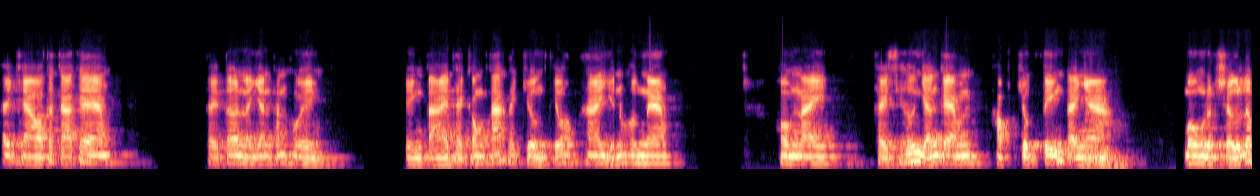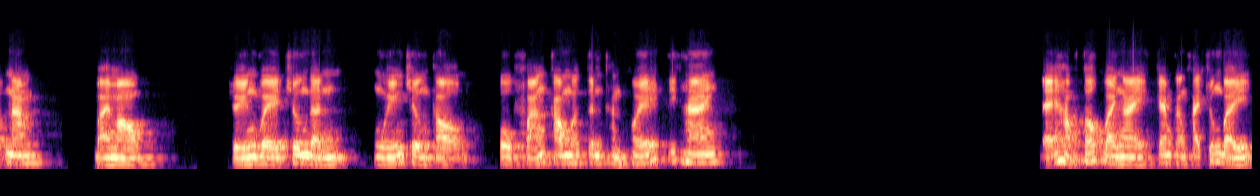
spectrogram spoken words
Thầy chào tất cả các em. Thầy tên là Danh Thanh Huyền. Hiện tại thầy công tác tại trường tiểu học 2 Vĩnh Hưng Nam. Hôm nay thầy sẽ hướng dẫn các em học trực tuyến tại nhà. Môn lịch sử lớp 5, bài 1. Chuyện về Trương Định, Nguyễn Trường Tộ, cuộc phản công ở kinh thành Huế tiết 2. Để học tốt bài này, các em cần phải chuẩn bị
